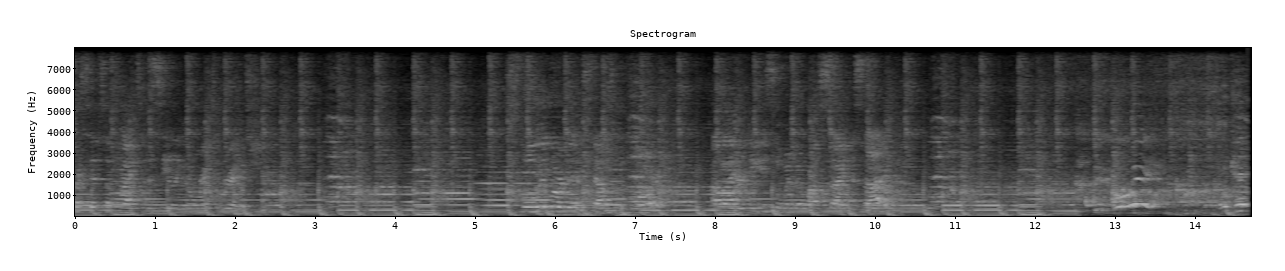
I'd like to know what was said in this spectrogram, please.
Press hips up high to the ceiling. Go right to bridge. Slowly lower the down to the floor. Allow your knees so window off side to side. Okay,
